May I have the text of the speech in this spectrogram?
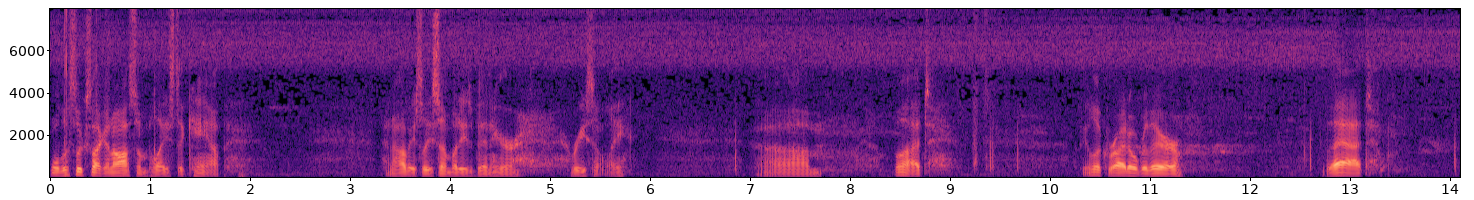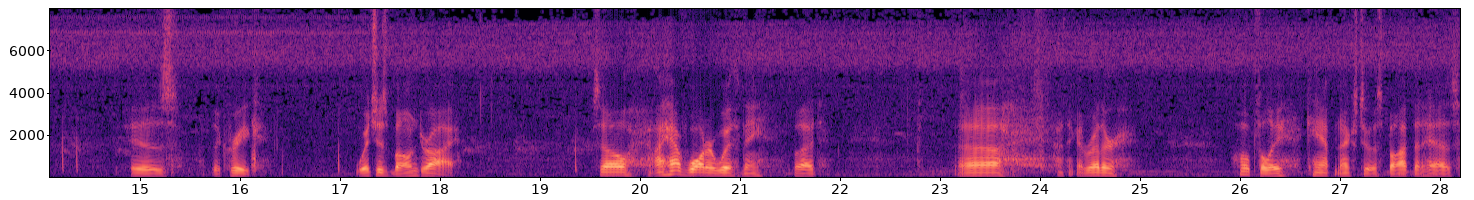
Well, this looks like an awesome place to camp. And obviously somebody's been here recently. Um, but, if you look right over there, that is the creek, which is bone dry. So I have water with me, but uh, I think I'd rather hopefully camp next to a spot that has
